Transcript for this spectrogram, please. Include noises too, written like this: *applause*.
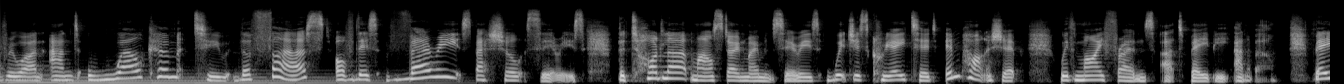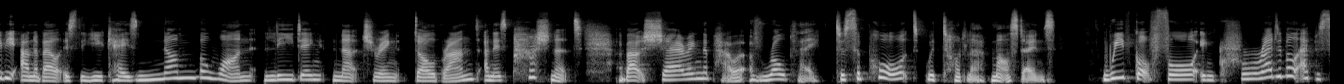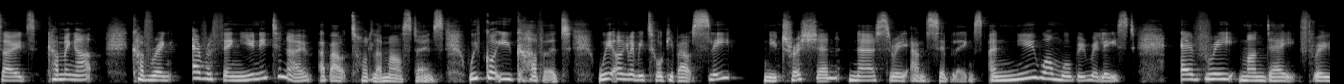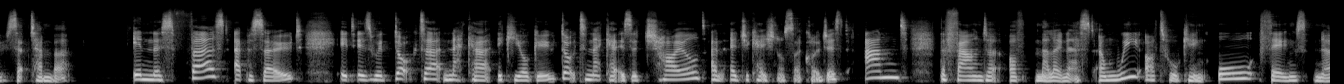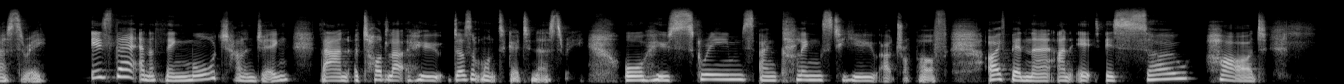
everyone, and welcome to the first of this very special series, the Toddler Milestone Moment series, which is created in partnership with my friends at Baby Annabell. Baby Annabell is the UK's number one leading nurturing doll brand and is passionate about sharing the power of role play to support with toddler milestones. We've got four incredible episodes coming up covering everything you need to know about toddler milestones. We've got you covered. We are going to be talking about sleep, nutrition, nursery, and siblings. A new one will be released every Monday through September. In this first episode, it is with Dr. Nneka Ikeogu. Dr. Nneka is a child and educational psychologist and the founder of Mellow Nest, and we are talking all things nursery. Is there anything more challenging than a toddler who doesn't want to go to nursery or who screams and clings to you at drop off? I've been there and it is so hard.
